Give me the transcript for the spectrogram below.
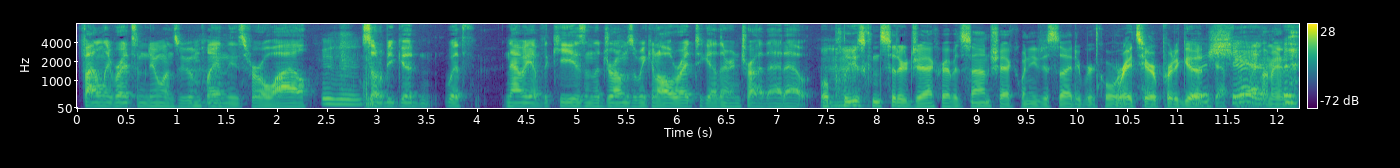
finally write some new ones. We've been playing these for a while, so it'll be good. With now we have the keys and the drums, and we can all write together and try that out. Well, please consider Jackrabbit Sound Shack when you decide to record. Rates here are pretty good. For sure. I mean,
